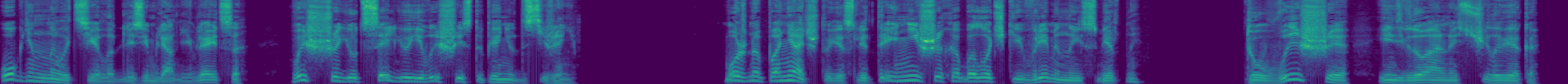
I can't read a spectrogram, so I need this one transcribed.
огненного тела для землян является высшей целью и высшей ступенью достижения. Можно понять, что если три низших оболочки временные и смертны, то высшая индивидуальность человека,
